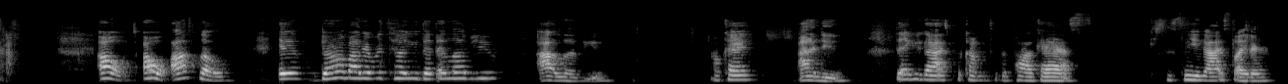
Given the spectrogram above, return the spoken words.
Oh, oh, also, if don't nobody ever tell you that they love you, I love you. Okay? I do. Thank you guys for coming to the podcast. See you guys later.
